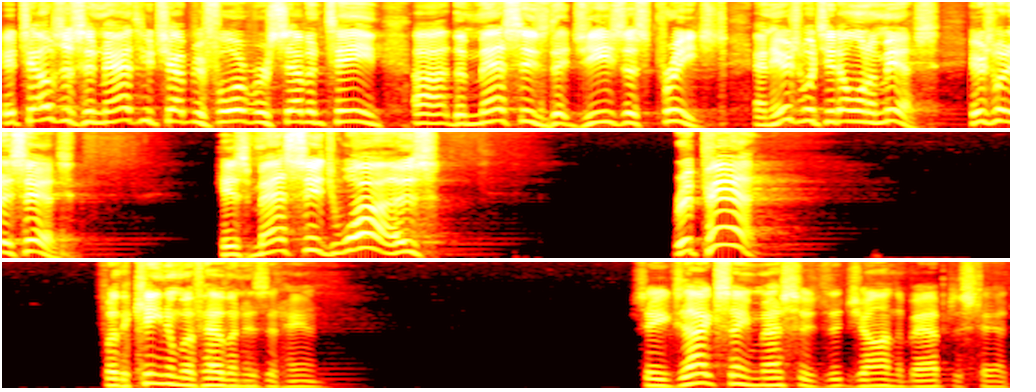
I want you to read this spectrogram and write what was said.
It tells us in Matthew chapter 4, verse 17, uh, the message that Jesus preached. And here's what you don't want to miss. Here's what it says His message was repent, for the kingdom of heaven is at hand. It's the exact same message that John the Baptist had.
